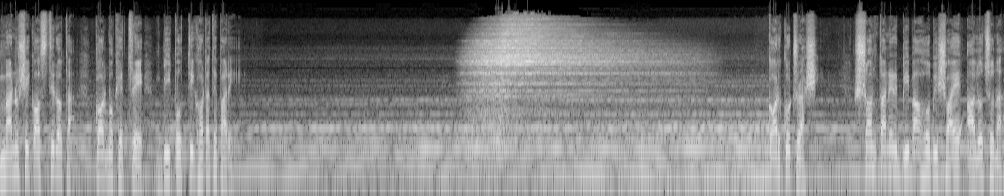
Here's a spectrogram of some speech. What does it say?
মানসিক অস্থিরতা কর্মক্ষেত্রে বিপত্তি ঘটাতে পারে। কর্কট রাশি, সন্তানের বিবাহ বিষয়ে আলোচনা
